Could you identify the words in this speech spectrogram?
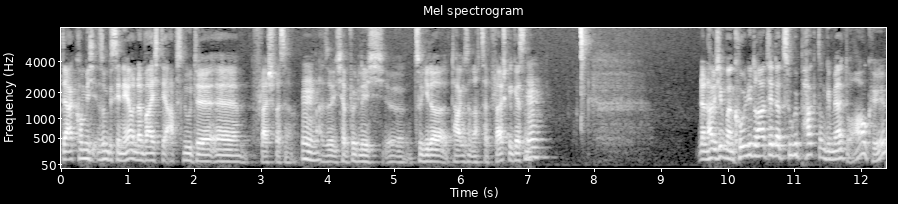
da komme ich so ein bisschen her und dann war ich der absolute äh, Fleischfresser. Mhm. Also ich habe wirklich äh, zu jeder Tages- und Nachtzeit Fleisch gegessen. Mhm. Dann habe ich irgendwann Kohlenhydrate dazu gepackt und gemerkt, oh, okay,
